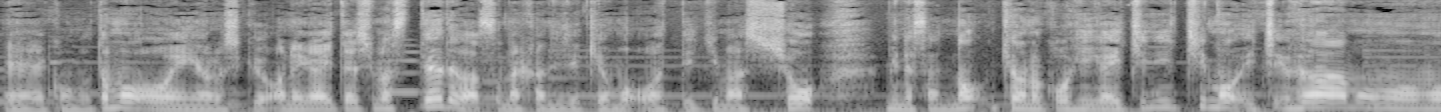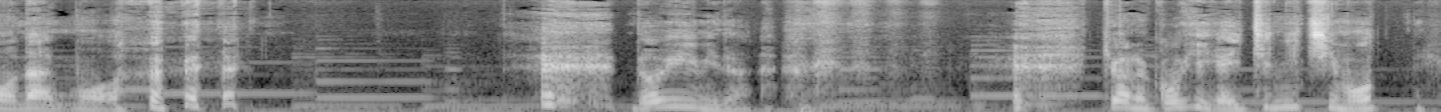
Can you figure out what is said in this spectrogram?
えー、今後とも応援よろしくお願いいたします。ではでは、そんな感じで今日も終わっていきましょう。皆さんの今日のコーヒーが一日も、一、うわもう、もう、もう、な、もう どういう意味だ？今日のコーヒーが一日もって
